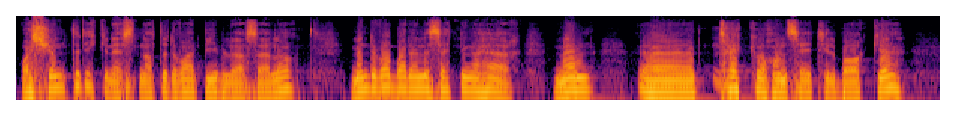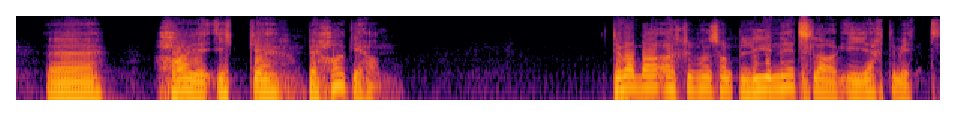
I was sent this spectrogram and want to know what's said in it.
Og jeg skjønte det ikke nesten at det var et bibelvers heller, men det var bare denne setninga her. Men trekker han seg tilbake eh, har jeg ikke behag i ham. Det var bare et sånt lynnedslag i hjertet mitt.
